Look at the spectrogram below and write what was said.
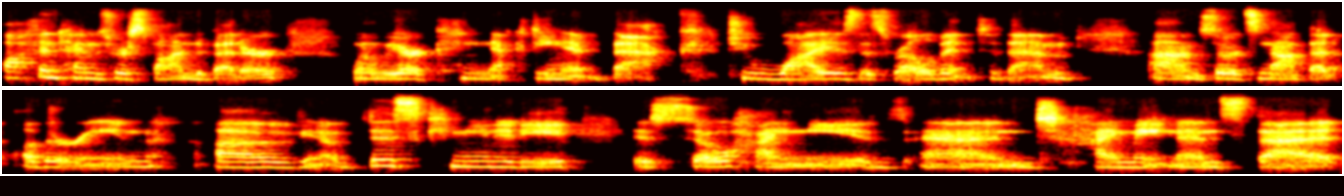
oftentimes respond better when we are connecting it back to why is this relevant to them. Um, so it's not that othering of, you know, this community is so high needs and high maintenance that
